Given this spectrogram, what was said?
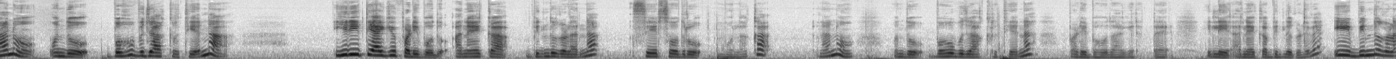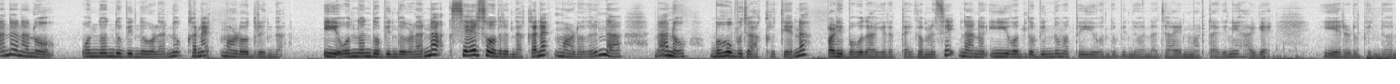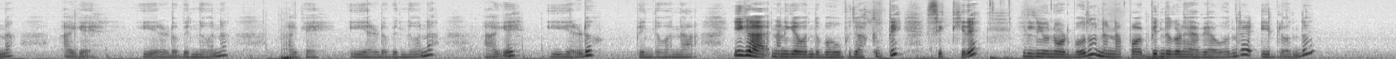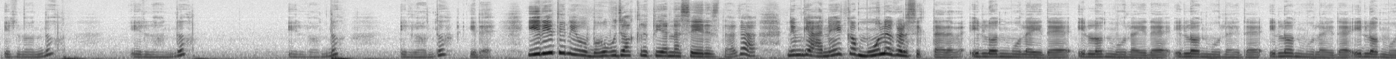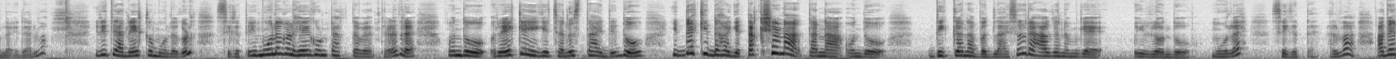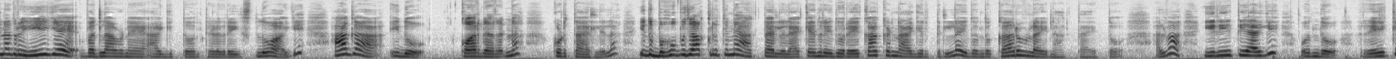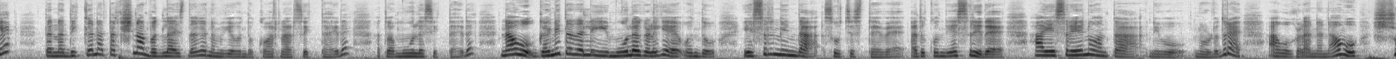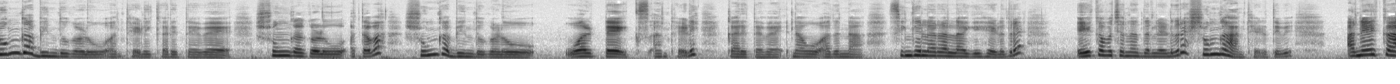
ನಾನು ಒಂದು ಬಹುಭುಜಾಕೃತಿಯನ್ನು ಈ ರೀತಿಯಾಗಿಯೂ ಪಡಿಬೋದು. ಅನೇಕ ಬಿಂದುಗಳನ್ನು ಸೇರಿಸೋದ್ರ ಮೂಲಕ ನಾನು ಒಂದು ಬಹುಭುಜಾಕೃತಿಯನ್ನು ಪಡಿಬಹುದಾಗಿರುತ್ತೆ. ಇಲ್ಲಿ ಅನೇಕ ಬಿಂದುಗಳಿವೆ. ಈ ಬಿಂದುಗಳನ್ನು ನಾನು ಒಂದೊಂದು ಬಿಂದುಗಳನ್ನು ಕನೆಕ್ಟ್ ಮಾಡೋದ್ರಿಂದ, ಈ ಒಂದೊಂದು ಬಿಂದುಗಳನ್ನು ಸೇರಿಸೋದ್ರಿಂದ ಕನೆಕ್ಟ್ ಮಾಡೋದ್ರಿಂದ ನಾನು ಬಹುಭುಜಾಕೃತಿಯನ್ನು ಪಡಿಬಹುದಾಗಿರುತ್ತೆ. ಗಮನಿಸಿ, ನಾನು ಈ ಒಂದು ಬಿಂದು ಮತ್ತು ಈ ಒಂದು ಬಿಂದುವನ್ನು ಜಾಯಿನ್ ಮಾಡ್ತಾ ಇದ್ದೀನಿ. ಹಾಗೆ ಈ ಎರಡು ಬಿಂದುವನ್ನು ಹಾಗೆ ಈ ಎರಡು ಬಿಂದುವನ್ನು, ಹಾಗೆ ಈ ಎರಡು ಬಿಂದುವನ್ನು, ಹಾಗೆ ಈ ಎರಡು ಬಿಂದುವನ್ನು. ಈಗ ನನಗೆ ಒಂದು ಬಹುಭುಜಾಕೃತಿ ಸಿಕ್ಕಿದೆ. ಇಲ್ಲಿ ನೀವು ನೋಡ್ಬೋದು ನನ್ನ ಪ, ಬಿಂದುಗಳು ಯಾವ್ಯಾವು ಅಂದರೆ ಇಲ್ಲೊಂದು ಇಲ್ಲೊಂದು ಇಲ್ಲೊಂದು ಇಲ್ಲೊಂದು ಇಲ್ಲೊಂದು ಇದೆ. ಈ ರೀತಿ ನೀವು ಬಹುಭುಜಾಕೃತಿಯನ್ನು ಸೇರಿಸಿದಾಗ ನಿಮಗೆ ಅನೇಕ ಮೂಲಗಳು ಸಿಗ್ತಾ ಇದ್ದಾವೆ ಇಲ್ಲೊಂದು ಮೂಲ ಇದೆ, ಇಲ್ಲೊಂದು ಮೂಲ ಇದೆ, ಇಲ್ಲೊಂದು ಮೂಲ ಇದೆ, ಇಲ್ಲೊಂದು ಮೂಲ ಇದೆ, ಇಲ್ಲೊಂದು ಮೂಲ ಇದೆ ಅಲ್ವಾ? ಈ ರೀತಿ ಅನೇಕ ಮೂಲಗಳು ಸಿಗುತ್ತೆ. ಈ ಮೂಲಗಳು ಹೇಗೆ ಉಂಟಾಗ್ತವೆ ಅಂತ ಹೇಳಿದ್ರೆ, ಒಂದು ರೇಖೆ ಹೀಗೆ ಚಲಿಸ್ತಾ ಇದ್ದಿದ್ದು ಇದ್ದಕ್ಕಿದ್ದ ಹಾಗೆ ತಕ್ಷಣ ತನ್ನ ಒಂದು ದಿಕ್ಕನ್ನು ಬದಲಾಯಿಸಿದ್ರೆ ಆಗ ನಮಗೆ ಇಲ್ಲೊಂದು ಮೂಲೆ ಸಿಗುತ್ತೆ ಅಲ್ವಾ? ಅದೇನಾದರೂ ಹೀಗೆ ಬದಲಾವಣೆ ಆಗಿತ್ತು ಅಂತ ಹೇಳಿದ್ರೆ ಈಗ ಸ್ಲೋ ಆಗಿ ಆಗ ಇದು ಕಾರ್ನರನ್ನು ಕೊಡ್ತಾ ಇರಲಿಲ್ಲ. ಇದು ಬಹುಭುಜಾಕೃತಿನೇ ಆಗ್ತಾ ಇರಲಿಲ್ಲ. ಯಾಕೆಂದರೆ ಇದು ರೇಖಾಖಂಡ ಆಗಿರ್ತಿರಲಿಲ್ಲ, ಇದೊಂದು ಕರ್ವ್ ಲೈನ್ ಆಗ್ತಾ ಇತ್ತು. ಅಲ್ವಾ? ಈ ರೀತಿಯಾಗಿ ಒಂದು ರೇಖೆ ತನ್ನ ದಿಕ್ಕನ್ನು ತಕ್ಷಣ ಬದಲಾಯಿಸಿದಾಗ ನಮಗೆ ಒಂದು ಕಾರ್ನರ್ ಸಿಗ್ತಾ ಇದೆ, ಅಥವಾ ಮೂಲೆ ಸಿಗ್ತಾ ಇದೆ. ನಾವು ಗಣಿತದಲ್ಲಿ ಈ ಮೂಲೆಗಳಿಗೆ ಒಂದು ಹೆಸರಿನಿಂದ ಸೂಚಿಸ್ತೇವೆ. ಅದಕ್ಕೊಂದು ಹೆಸರಿದೆ. ಆ ಹೆಸರೇನು ಅಂತ ನೀವು ನೋಡಿದ್ರೆ, ಅವುಗಳನ್ನು ನಾವು ಶೃಂಗ ಬಿಂದುಗಳು ಅಂತ ಹೇಳಿ ಕರಿತೇವೆ. ಶೃಂಗಗಳು ಅಥವಾ ಶೃಂಗ ಬಿಂದುಗಳು. ವರ್ಟೆಕ್ಸ್ ಅಂತ ಹೇಳಿ ಕರಿತೇವೆ. ನಾವು ಅದನ್ನು ಸಿಂಗ್ಯುಲರಲ್ಲಾಗಿ ಹೇಳಿದ್ರೆ, ಏಕವಚನದಲ್ಲಿ ಹೇಳಿದ್ರೆ ಶೃಂಗ ಅಂತ ಹೇಳ್ತೀವಿ. ಅನೇಕ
